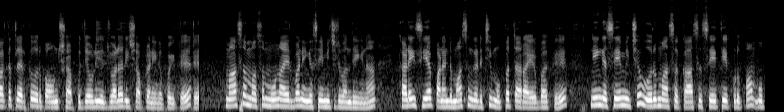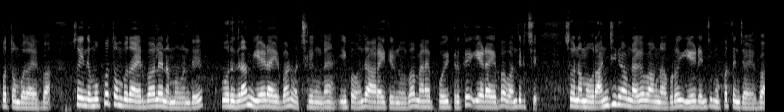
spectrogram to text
பக்கத்தில் இருக்க ஒரு பவுன் ஷாப்பு ஜவுளி ஜுவல்லரி ஷாப்பில் நீங்கள் போயிட்டு மாதம் மாதம் மூணாயிரரூபா நீங்கள் சேமிச்சுட்டு வந்தீங்கன்னா கடைசியாக பன்னெண்டு மாதம் கழித்து முப்பத்தாறாயிரரூபாக்கு நீங்கள் சேமித்த ஒரு மாத காசு சேர்த்தே கொடுப்பான் முப்பத்தொம்போதாயிரரூபா ஸோ இந்த முப்பத்தொம்போதாயிரரூபாவில் நம்ம வந்து ஒரு கிராம் ஏழாயிரரூபான்னு வச்சுக்கோங்களேன். இப்போ வந்து ஆறாயிரத்தி ஐநூறுரூபா மேலே போயிட்டுருக்கு ஏழாயிரரூபா வந்துடுச்சு ஸோ நம்ம ஒரு அஞ்சு கிராம் நகை வாங்கினா கூட ஏழு அஞ்சு முப்பத்தஞ்சாயிரரூபா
